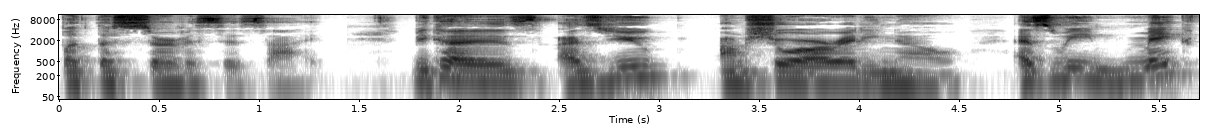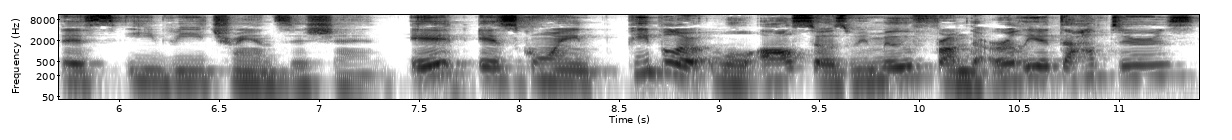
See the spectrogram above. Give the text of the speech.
but the services side. Because as you I'm sure already know, as we make this EV transition, it is going, people will also, as we move from the early adopters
